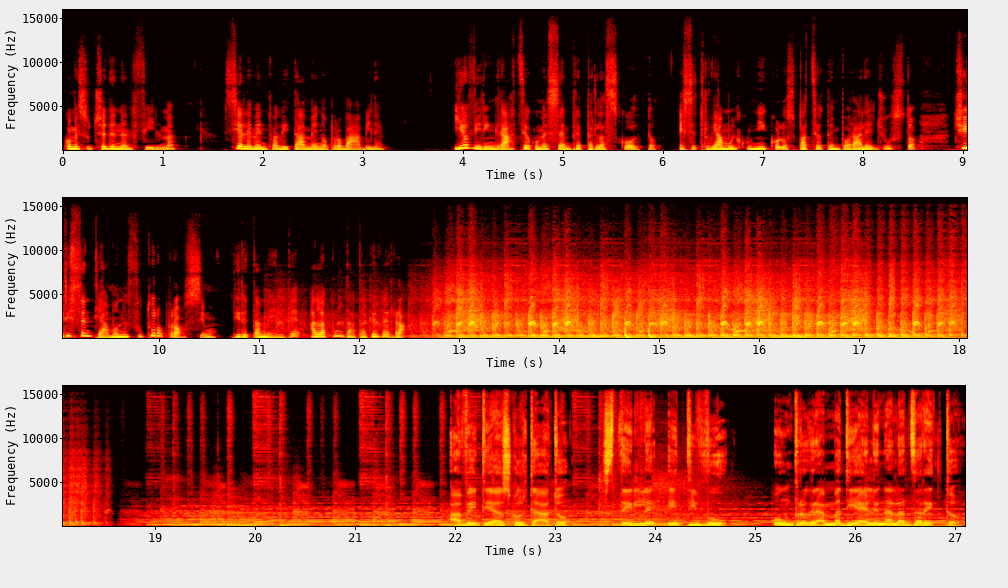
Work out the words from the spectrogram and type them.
come succede nel film, sia l'eventualità meno probabile. Io vi ringrazio come sempre per l'ascolto e se troviamo il cunicolo spazio-temporale giusto, ci risentiamo nel futuro prossimo, direttamente alla puntata che verrà. Avete ascoltato Stelle e TV, un programma di Elena Lazzaretto.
